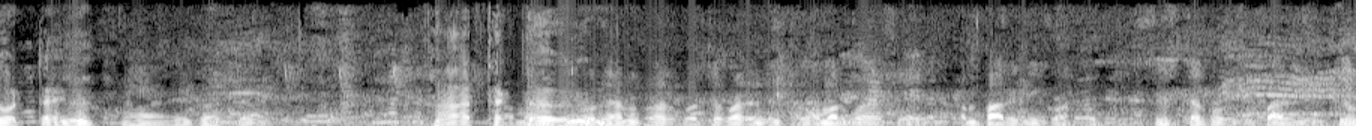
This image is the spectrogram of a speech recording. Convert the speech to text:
ঘরটায় না? হ্যাঁ এই ঘরটাই আর থাকতে হবে না। আমি ঘর করতে পারিনি তো আমার বয়সে আমি পারিনি ঘর করতে। চেষ্টা করেছি পারিনি। কেউ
